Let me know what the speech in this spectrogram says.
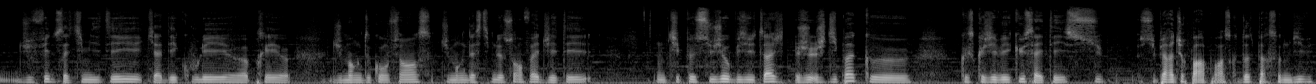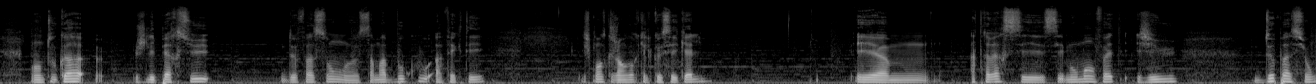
du fait de cette timidité qui a découlé euh, après euh, du manque de confiance, du manque d'estime de soi, en fait, j'étais un petit peu sujet au bizutage. Je, je dis pas que, que ce que j'ai vécu, ça a été super dur par rapport à ce que d'autres personnes vivent. Mais en tout cas, je l'ai perçu de façon. ça m'a beaucoup affecté. Et je pense que j'ai encore quelques séquelles. Et à travers ces, moments, en fait, j'ai eu deux passions,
